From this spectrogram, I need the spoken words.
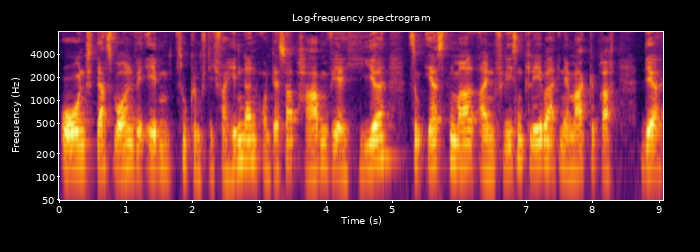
Und das wollen wir eben zukünftig verhindern. Und deshalb haben wir hier zum ersten Mal einen Fliesenkleber in den Markt gebracht, der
